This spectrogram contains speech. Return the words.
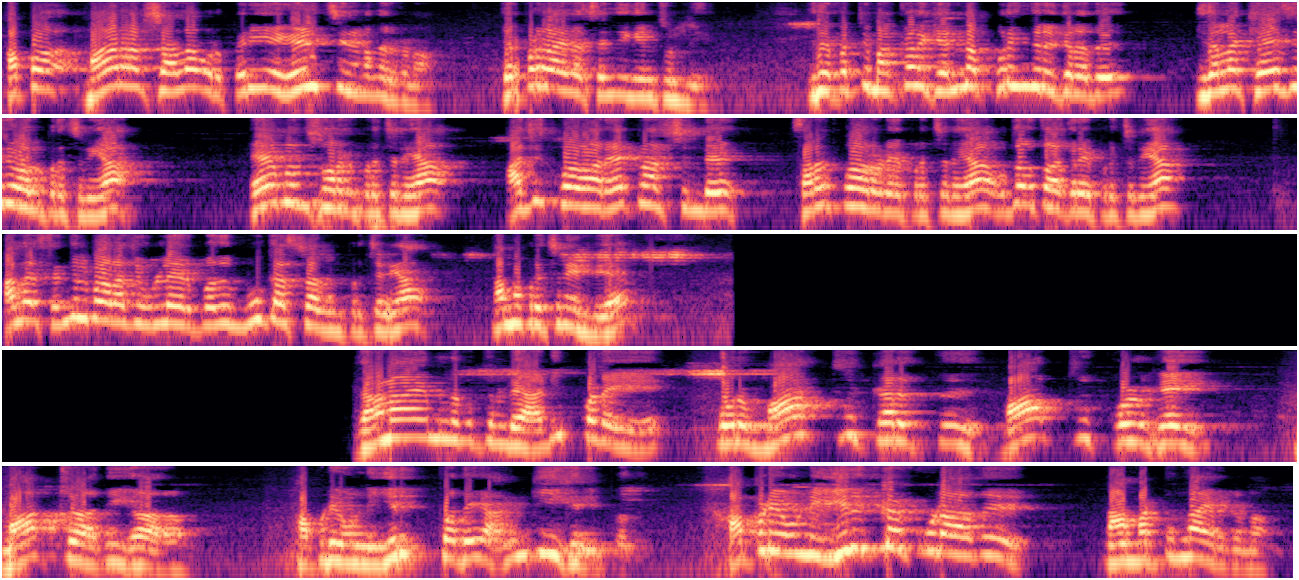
அப்போ மகாராஷ்டிரால ஒரு பெரிய எழுச்சி நடந்திருக்கணும். எப்படி இதை செஞ்சீங்கன்னு சொல்லி. இதை பற்றி மக்களுக்கு என்ன புரிந்திருக்கிறது? இதெல்லாம் கேஜ்ரிவால் பிரச்சனையா? ஹேமந்த் சோரன் பிரச்சனையா? அஜித் பவார் ஏக்நாத் ஷிண்டே சரத்பவாருடைய பிரச்சனையா? உத்தவ் தாக்கரே பிரச்சனையா? அல்ல செந்தில் பாலாஜி உள்ளே இருப்பது மு க ஸ்டாலின் பிரச்சனையா? நம்ம பிரச்சனை இல்லையா? ஜனநாயகத்தினுடைய அடிப்படையே ஒரு மாற்று கருத்து மாற்று கொள்கை மாற்று அதிகாரம். அப்படி ஒண்ணு இருப்பதை அங்கீகரிப்பது. அப்படி ஒண்ணு இருக்கக்கூடாது. நான் மட்டும்தான் இருக்கணும்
